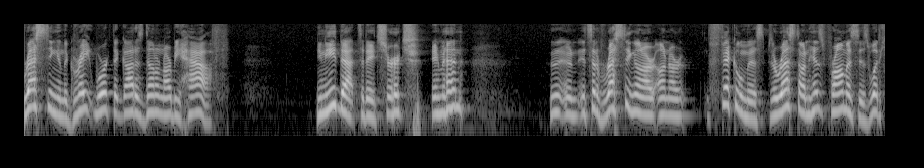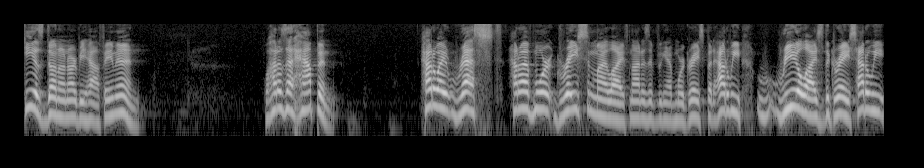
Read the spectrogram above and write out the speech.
resting in the great work that God has done on our behalf. You need that today, church. Amen? And instead of resting on our, on our fickleness, to rest on His promises, what He has done on our behalf. Amen. Well, how does that happen? How do I rest how do I have more grace in my life? Not as if we can have more grace, but how do we realize the grace? How do we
